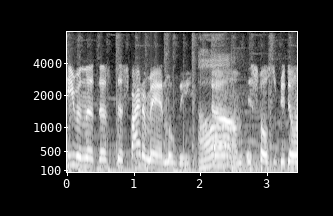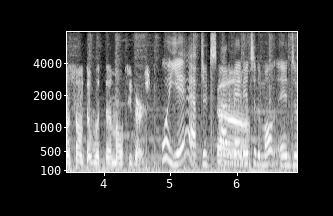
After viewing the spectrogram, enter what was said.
even the the, the Spider Man movie Oh. um, is supposed to be doing something with the multiverse. Well, yeah. After Spider-Man Uh, into the mul- into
